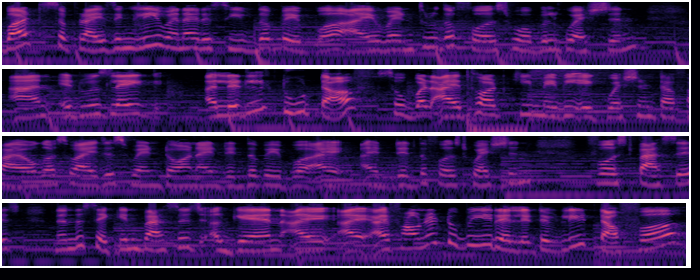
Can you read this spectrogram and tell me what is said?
But surprisingly, when I received the paper, I went through the first verbal question and it was like a little too tough. So, but I thought ki maybe a question tough aayoga. So I just went on, I did the paper, I, I did the first question, first passage. Then the second passage, again, I, I, I found it to be relatively tougher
